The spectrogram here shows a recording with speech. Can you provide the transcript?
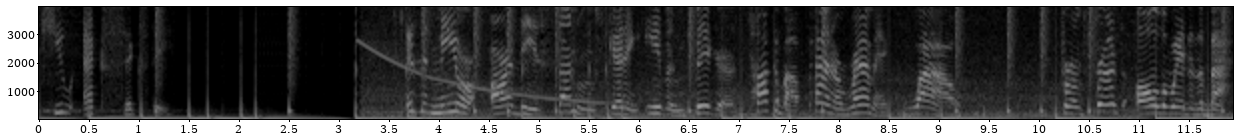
QX60. Is it me or are these sunroofs getting even bigger? Talk about panoramic, wow from front all the way to the back.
